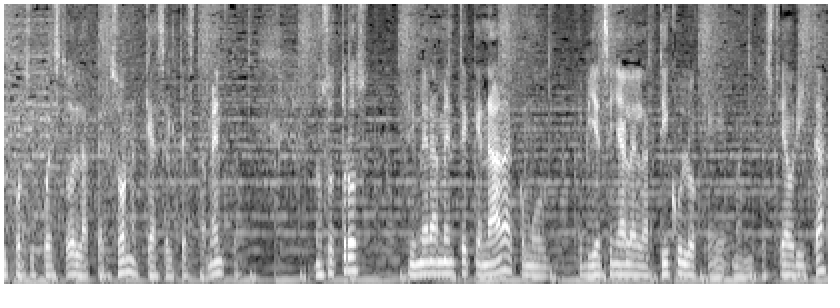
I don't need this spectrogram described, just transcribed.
y por supuesto de la persona que hace el testamento. Nosotros, primeramente que nada, como bien señala el artículo que manifesté ahorita,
